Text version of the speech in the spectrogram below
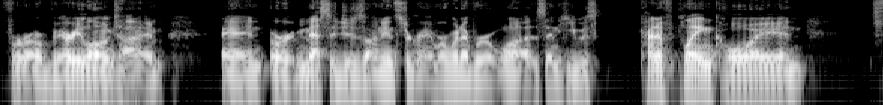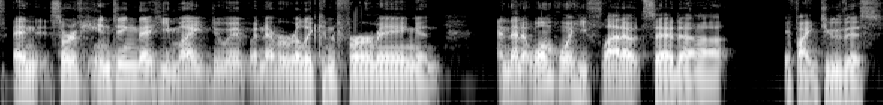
for a very long time and or messages on Instagram or whatever it was. And he was kind of playing coy and and sort of hinting that he might do it, but never really confirming. And and then at one point he flat out said, uh, if I do this,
